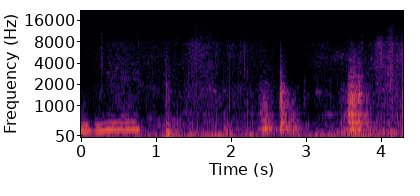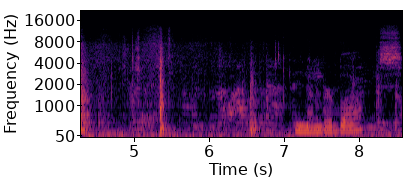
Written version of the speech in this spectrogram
Okay. Number blocks.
